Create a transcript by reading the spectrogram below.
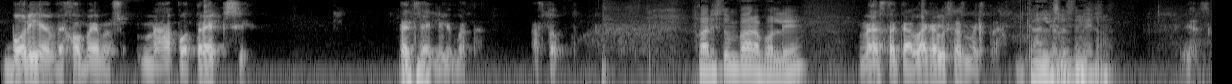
μπορεί ενδεχομένως να αποτρέψει τέτοια εγκλήματα. Αυτό. Ευχαριστούμε πάρα πολύ. Να είστε καλά, καλή σας νύχτα. Καλή Καλή σας νύχτα. συνέχεια. Γεια σας.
